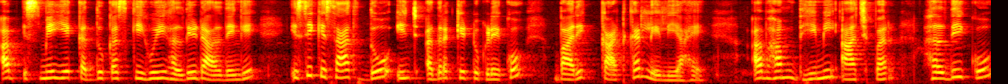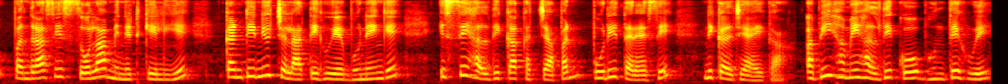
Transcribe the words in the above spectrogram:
अब इसमें ये कद्दूकस की हुई हल्दी डाल देंगे। इसी के साथ दो इंच अदरक के टुकड़े को बारीक काट कर ले लिया है। अब हम धीमी आँच पर हल्दी को 15 से 16 मिनट के लिए कंटिन्यू चलाते हुए भुनेंगे। इससे हल्दी का कच्चापन पूरी तरह से निकल जाएगा। अभी हमें हल्दी को भूनते हुए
